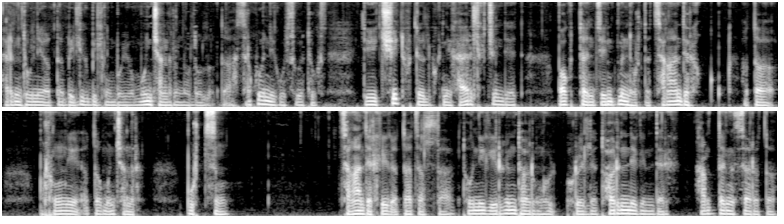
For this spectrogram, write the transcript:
Харин түүний одоо бэлэг бэлгүн буюу мөн чанар нь бол одоо асархуй нэг үлсгүй төгс. Дээд шид бүтээл бүхний хайрлагчин дээд богтой зэндмэн хүрдэ цагаан дээрх одоо бурханы одоо мөн чанар бүрдсэн. Цагаан дэрхийг одоо заллаа. Түүнийг эргэн тойрон хүрээлээд 21 дэрх хамтдагнасаар одоо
